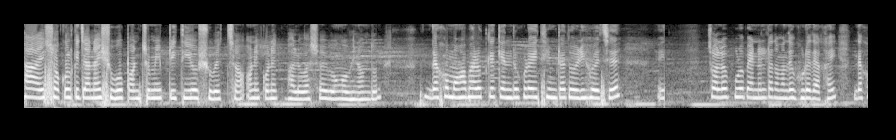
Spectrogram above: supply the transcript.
হাই সকলকে জানাই শুভ পঞ্চমী প্রীতি ও শুভেচ্ছা অনেক অনেক ভালোবাসা এবং অভিনন্দন। দেখো মহাভারতকে কেন্দ্র করে এই থিমটা তৈরি হয়েছে। এই চলো পুরো প্যান্ডেলটা তোমাদের ঘুরে দেখাই। দেখো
